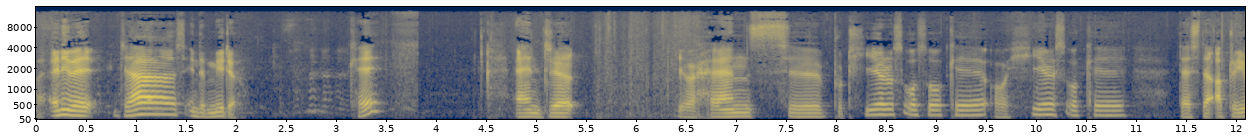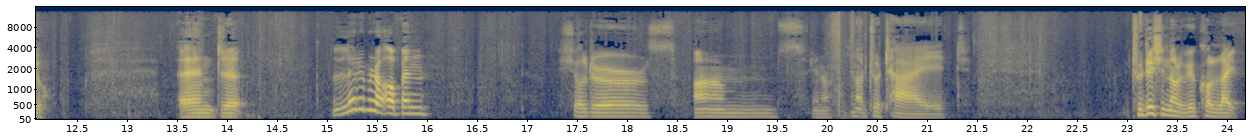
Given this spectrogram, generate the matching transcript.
but anyway, just in the middle, okay? And uh, your hands uh, put here is also okay, or here is okay. That's the up to you. And a little bit of open, shoulders, arms, you know, not too tight. Traditional, we call like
